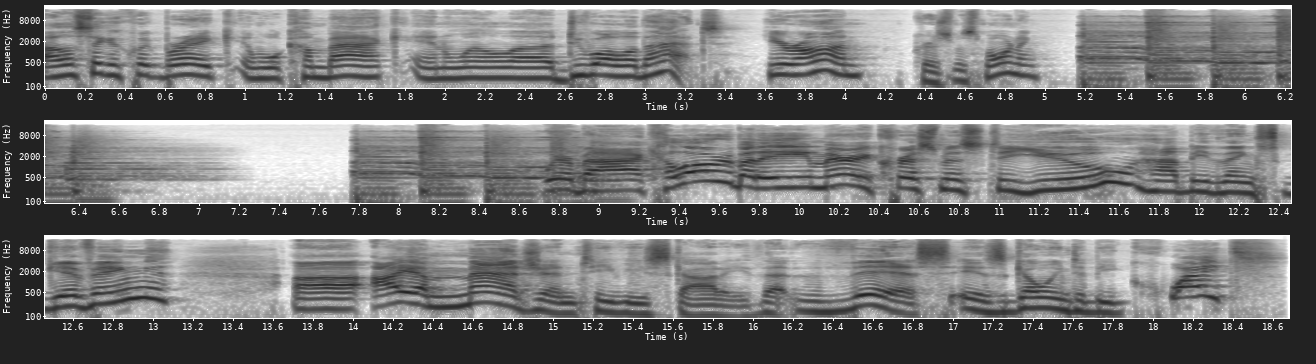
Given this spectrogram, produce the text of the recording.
Uh, let's take a quick break and we'll come back and we'll uh, do all of that here on Christmas morning. We're back. Hello, everybody. Merry Christmas to you. Happy Thanksgiving. Uh, I imagine, TV Scotty, that this is going to be quite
